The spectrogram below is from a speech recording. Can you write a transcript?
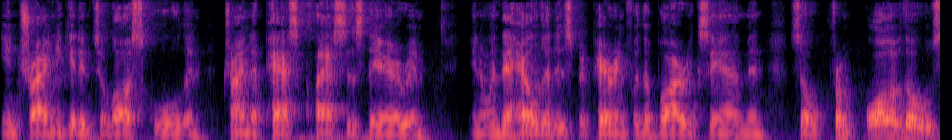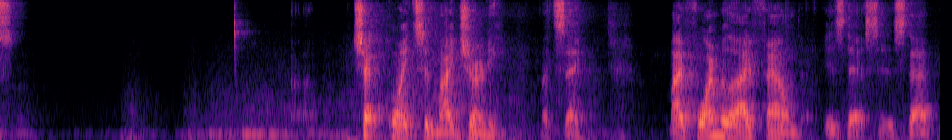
in trying to get into law school and trying to pass classes there and, you know, and the hell that is preparing for the bar exam. And so from all of those uh, checkpoints in my journey, let's say. My formula I found is this is that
